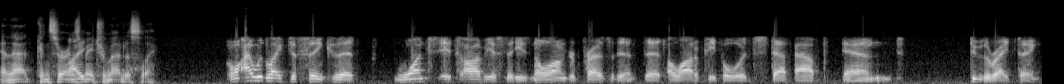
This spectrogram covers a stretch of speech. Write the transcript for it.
and that concerns I, me tremendously. Well, I would like to think that once it's obvious that he's no longer president, that a lot of people would step up and do the right thing.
